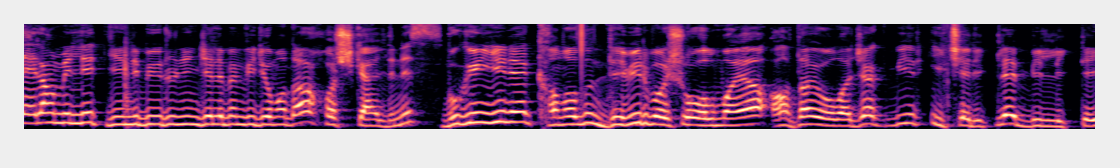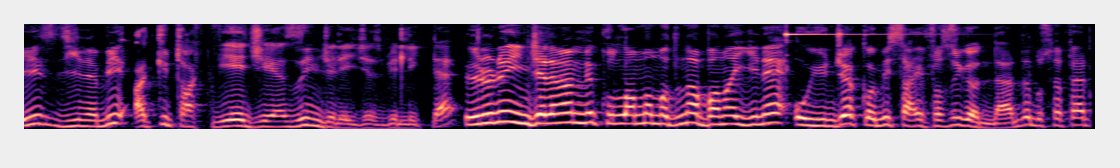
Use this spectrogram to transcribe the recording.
Selam millet yeni bir ürün inceleme videoma daha hoş geldiniz. Bugün yine kanalın demirbaşı olmaya aday olacak bir içerikle birlikteyiz. Yine bir akü takviye cihazı inceleyeceğiz birlikte. Ürünü incelemem ve kullanmam adına bana yine oyuncak hobi sayfası gönderdi. Bu sefer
